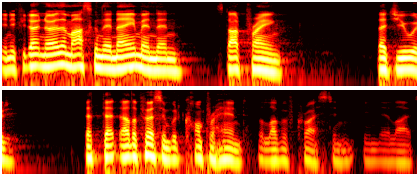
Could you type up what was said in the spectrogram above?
and if you don't know them, ask them their name and then start praying that you would, that that other person would comprehend the love of Christ in, in their lives.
